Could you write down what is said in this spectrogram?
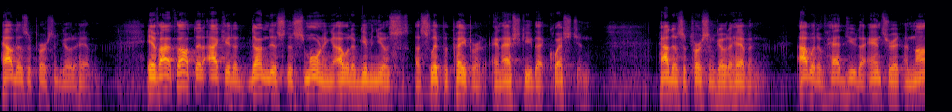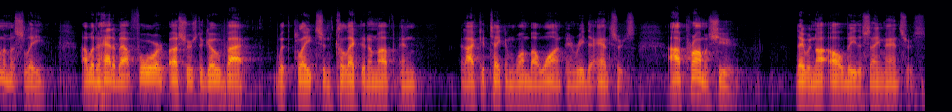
How does a person go to heaven? If I thought that I could have done this this morning, I would have given you a, a slip of paper and asked you that question. How does a person go to heaven? I would have had you to answer it anonymously. I would have had about four ushers to go back with plates and collected them up, and, and I could take them one by one and read the answers. I promise you, they would not all be the same answers.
